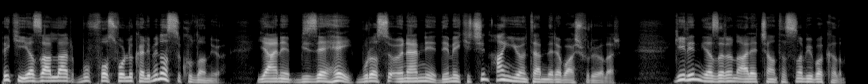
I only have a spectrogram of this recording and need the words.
Peki yazarlar bu fosforlu kalemi nasıl kullanıyor? Yani bize hey burası önemli demek için hangi yöntemlere başvuruyorlar? Gelin yazarın alet çantasına bir bakalım.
